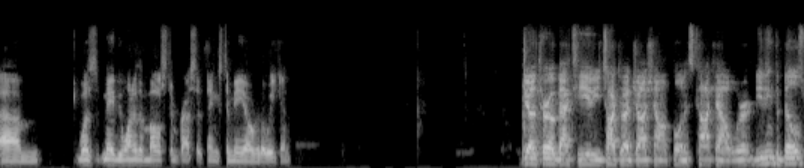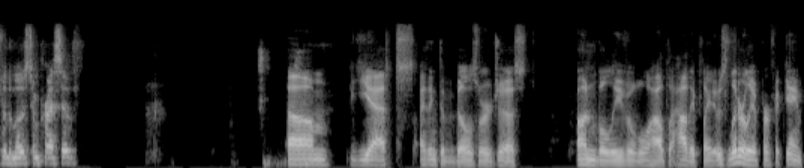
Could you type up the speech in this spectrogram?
um, was maybe one of the most impressive things to me over the weekend. Joe, throw it back to you. You talked about Josh Allen pulling his cock out. Where do you think the Bills were the most impressive? Um, yes, I think the Bills were just unbelievable how how they played. It was literally a perfect game.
